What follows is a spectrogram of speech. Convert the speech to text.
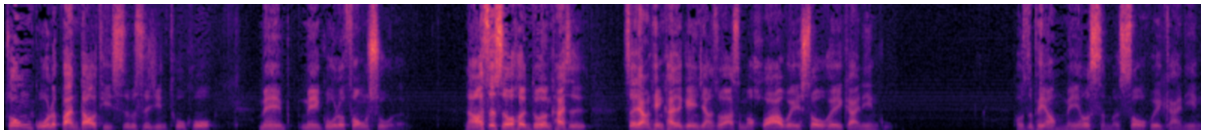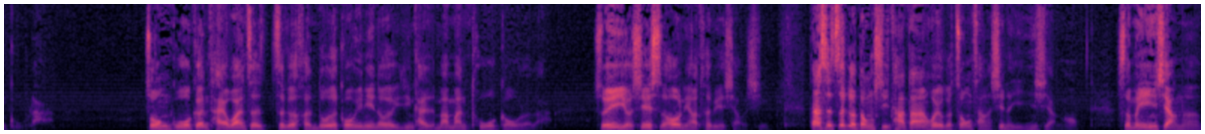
中国的半导体是不是已经突破美美国的封锁了？然后这时候很多人开始这两天开始跟你讲说啊，什么华为受惠概念股。投资朋友，没有什么受惠概念股啦。中国跟台湾这这个很多的供应链都已经开始慢慢脱钩了啦，所以有些时候你要特别小心。但是这个东西它当然会有个中长线的影响哦。什么影响呢？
